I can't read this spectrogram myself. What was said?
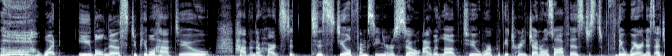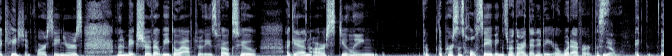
oh, what evilness do people have to have in their hearts to, to steal from seniors? So I would love to work with the Attorney General's office just for the awareness, education for our seniors, and then make sure that we go after these folks who, again, are stealing. The, the person's whole savings or their identity or whatever. This, Yeah. It, uh,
